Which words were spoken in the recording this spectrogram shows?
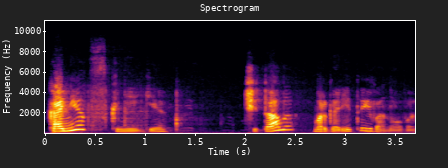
Конец книги. Читала Маргарита Иванова.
